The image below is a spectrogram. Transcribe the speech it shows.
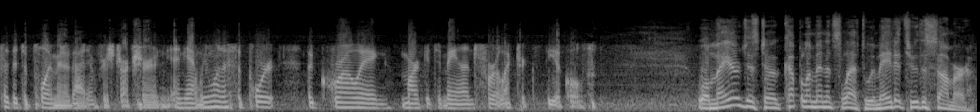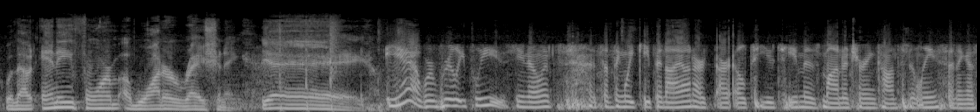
for the deployment of that infrastructure. And, and yeah, we want to support the growing market demand for electric vehicles. Well, Mayor, just a couple of minutes left. We made it through the summer without any form of water rationing. Yay! Yeah, we're really pleased. You know, it's, it's something we keep an eye on. Our, our LTU team is monitoring constantly, sending us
